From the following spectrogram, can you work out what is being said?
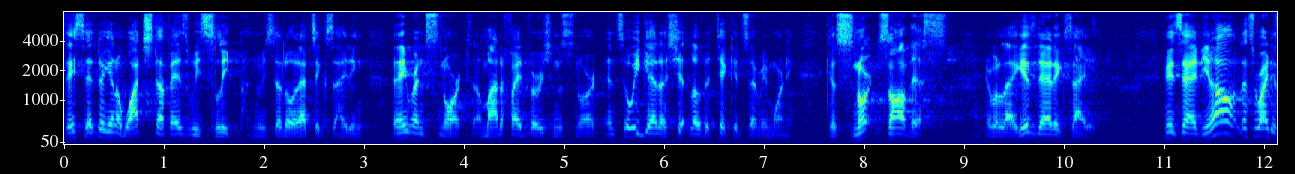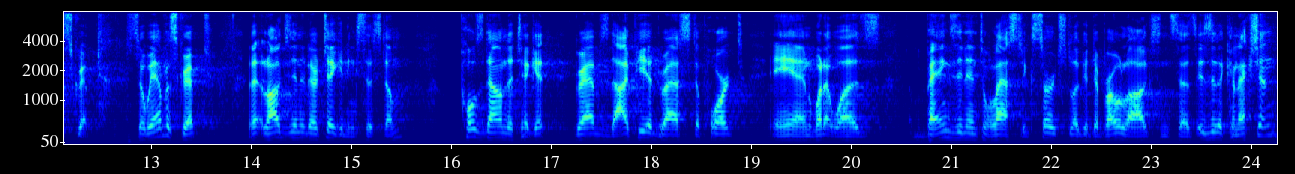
They said they're going to watch stuff as we sleep. And we said, oh, that's exciting. And they run Snort, a modified version of Snort. And so we get a shitload of tickets every morning because Snort saw this. And we're like, is that exciting? And he said, you know, let's write a script. So we have a script that logs into their ticketing system, pulls down the ticket, grabs the IP address, the port, and what it was, bangs it into Elasticsearch, look at the bro logs and says, is it a connection?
